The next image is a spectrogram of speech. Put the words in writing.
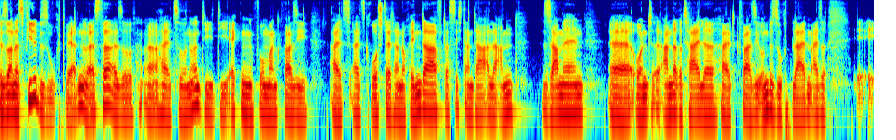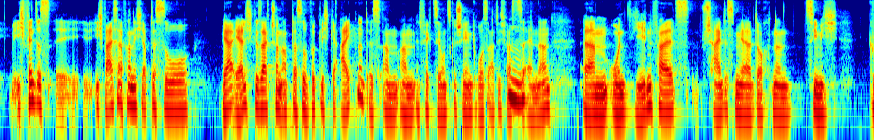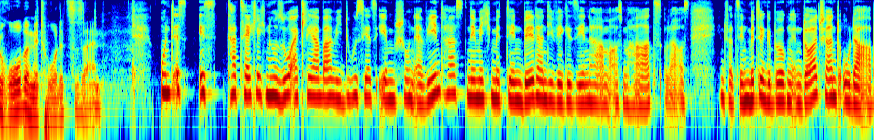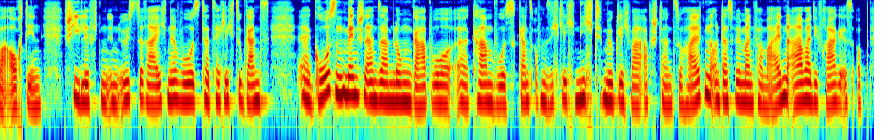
besonders viel besucht werden, weißt du? Also äh, halt so, ne, die, die Ecken, wo man quasi als, als Großstädter noch hin darf, dass sich dann da alle ansammeln äh, und andere Teile halt quasi unbesucht bleiben. Also äh, ich finde es, äh, ich weiß einfach nicht, ob das so, ja, ehrlich gesagt schon, ob das so wirklich geeignet ist, am, am Infektionsgeschehen großartig was mhm. zu ändern. Ähm, und jedenfalls scheint es mir doch eine ziemlich grobe Methode zu sein. Und es ist tatsächlich nur so erklärbar, wie du es jetzt eben schon erwähnt hast, nämlich mit den Bildern, die wir gesehen haben aus dem Harz oder aus jedenfalls den Mittelgebirgen in Deutschland oder aber auch den Skiliften in Österreich, ne, wo es tatsächlich zu ganz äh, großen Menschenansammlungen gab, wo äh, kam, wo es ganz offensichtlich nicht möglich war, Abstand zu halten. Und das will man vermeiden. Aber die Frage ist, ob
